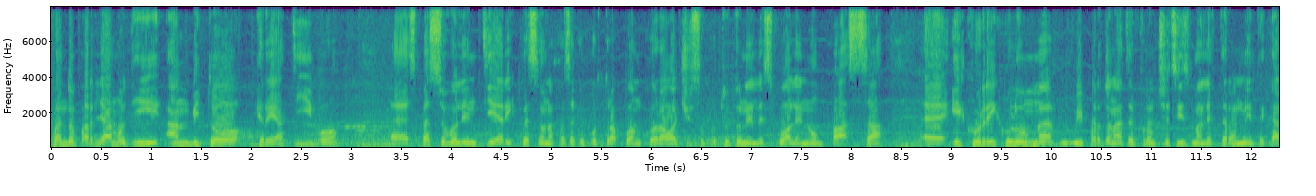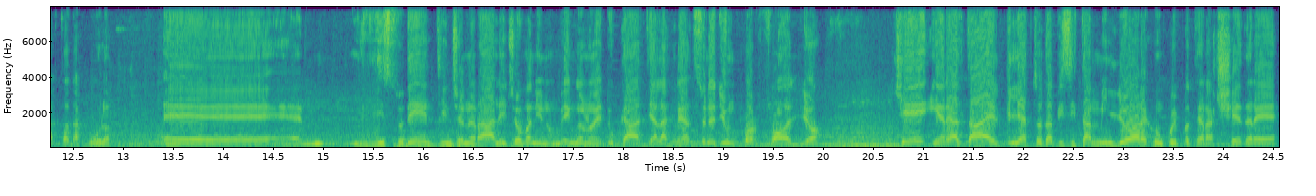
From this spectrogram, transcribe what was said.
Quando parliamo di ambito creativo, eh, spesso e volentieri, questa è una cosa che purtroppo ancora oggi, soprattutto nelle scuole, non passa, eh, il curriculum, mi perdonate il francesismo, è letteralmente carta da culo. Eh, gli studenti in generale, i giovani non vengono educati alla creazione di un portfolio che in realtà è il biglietto da visita migliore con cui poter accedere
